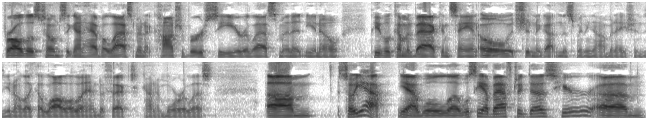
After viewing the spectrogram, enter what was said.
for all those films to kind of have a last minute controversy or last minute you know people coming back and saying, "Oh, it shouldn't have gotten this many nominations," you know, like a La La Land effect, kind of more or less. Um, so yeah, yeah, we'll uh, we'll see how BAFTA does here. Um,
